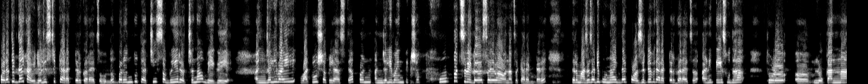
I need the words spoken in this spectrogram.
परत एकदा एक आयडियलिस्टिक कॅरेक्टर करायचं होतं. परंतु त्याची सगळी रचना वेगळी आहे. अंजलीबाई वाटू शकल्या असत्या पण अंजलीबाईंपेक्षा खूपच वेगळं असं हे भावनाचं कॅरेक्टर आहे. तर माझ्यासाठी पुन्हा एकदा एक पॉझिटिव्ह कॅरेक्टर करायचं आणि ते सुद्धा थोडं लोकांना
